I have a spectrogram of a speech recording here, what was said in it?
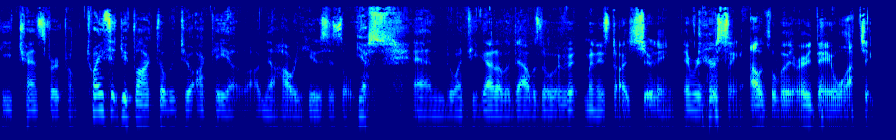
he transferred from 20th Century Fox over to RKO, you know, Howard Hughes' old. Yes. And when he got over there, I was over when they started shooting and rehearsing. I was over there every day watching.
